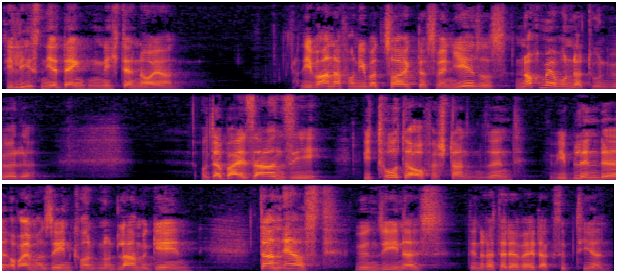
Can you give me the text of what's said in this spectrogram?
Sie ließen ihr Denken nicht erneuern. Sie waren davon überzeugt, dass wenn Jesus noch mehr Wunder tun würde, und dabei sahen sie, wie Tote auferstanden sind, wie Blinde auf einmal sehen konnten und Lahme gehen, dann erst würden sie ihn als den Retter der Welt akzeptieren.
